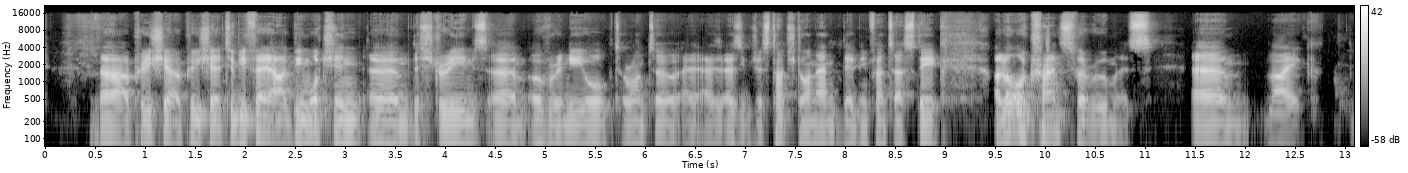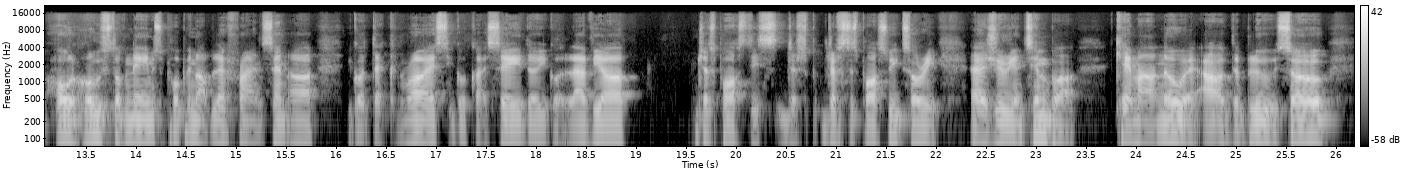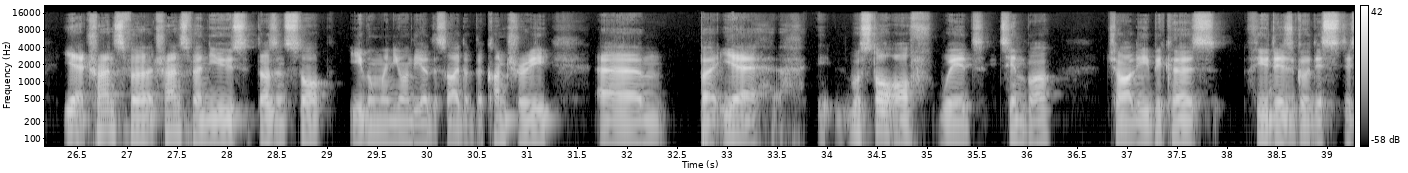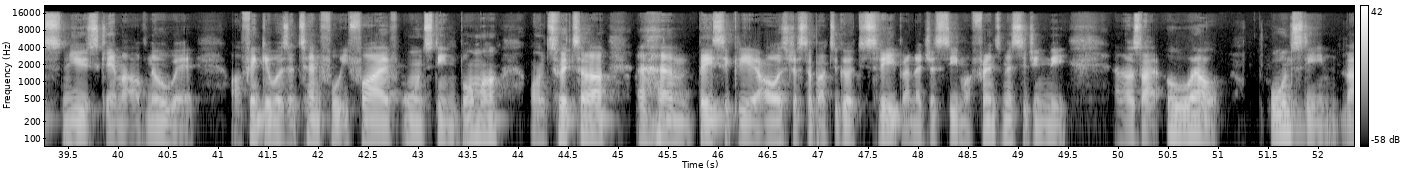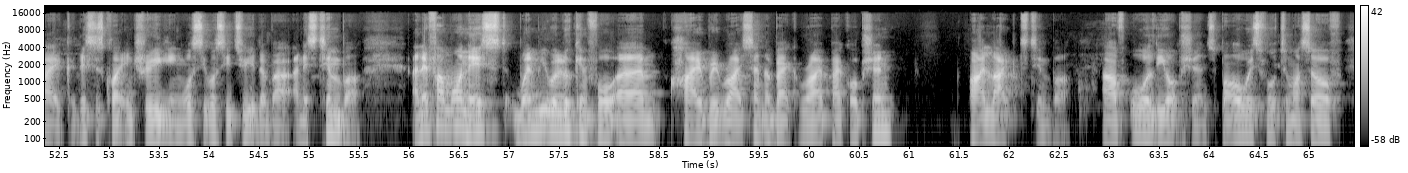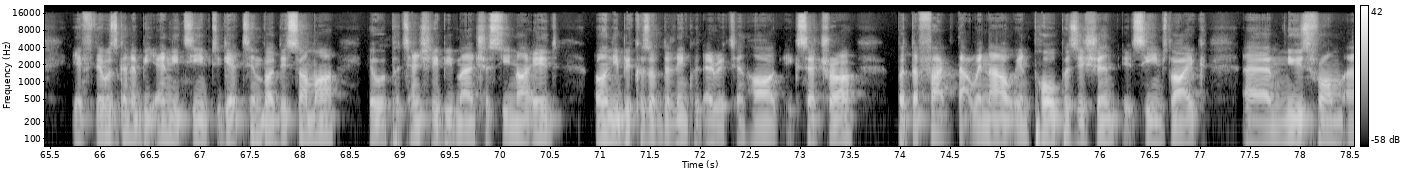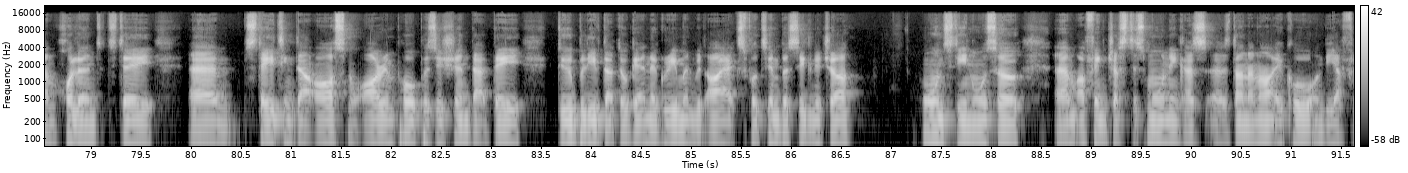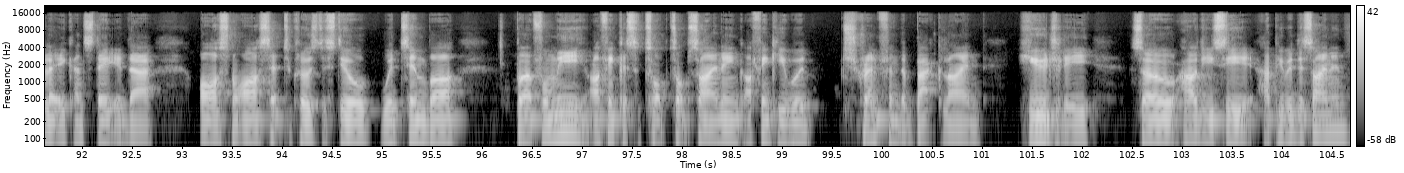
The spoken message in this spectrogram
No, I appreciate, I appreciate. It. To be fair, I've been watching um, the streams um, over in New York, Toronto, as, as you've just touched on, and they've been fantastic. A lot of transfer rumors, um, like whole host of names popping up left, right, and center. You got Declan Rice, you got Caicedo, you got Lavia. Just past this, just just this past week, sorry, uh, Jurrien Timber came out of nowhere, out of the blue. So yeah, transfer transfer news doesn't stop even when you're on the other side of the country. Um, but yeah, we'll start off with Timber, Charlie, because a few days ago this this news came out of nowhere. I think it was a 10:45 Ornstein bomber on Twitter. Um, basically, I was just about to go to sleep, and I just see my friends messaging me, and I was like, "Oh well, Ornstein, like this is quite intriguing. What's he what's he tweeted about?" And it's Timber. And if I'm honest, when we were looking for um hybrid right centre back, right back option, I liked Timber out of all the options. But I always thought to myself, if there was going to be any team to get Timber this summer, it would potentially be Manchester United, only because of the link with Erik Ten Hag, etc. But the fact that we're now in pole position, it seems like um, news from um, Holland today um, stating that Arsenal are in pole position, that they do believe that they'll get an agreement with Ajax for Timber signature. Ornstein also, um, I think just this morning has, has done an article on the Athletic and stated that Arsenal are set to close the deal with Timber. But for me, I think it's a top top signing. I think he would strengthen the back line hugely. So, how do you see it? Happy with the signing?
